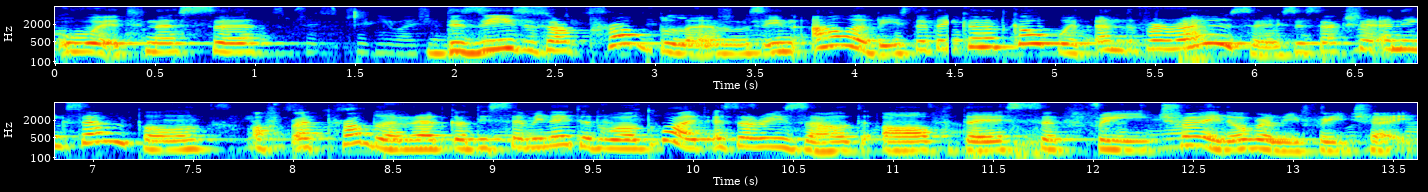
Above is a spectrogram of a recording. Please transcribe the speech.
witness uh, diseases or problems in our bees that they cannot cope with. And virosis is actually an example of a problem that got disseminated worldwide as a result of this free trade, overly free trade.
